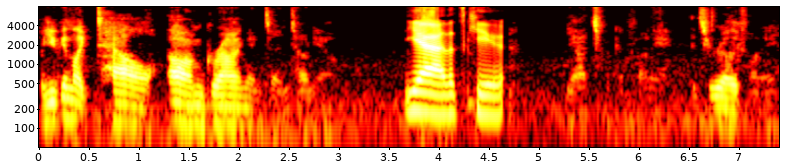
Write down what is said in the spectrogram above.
but you can like tell, oh, I'm growing into Antonio. Yeah, that's cute. Yeah, it's freaking funny. It's really funny.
